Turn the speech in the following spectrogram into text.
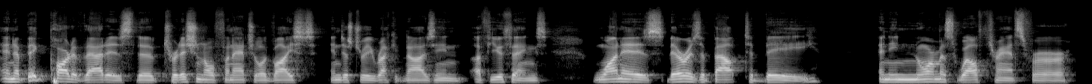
And a big part of that is the traditional financial advice industry recognizing a few things. One is there is about to be an enormous wealth transfer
